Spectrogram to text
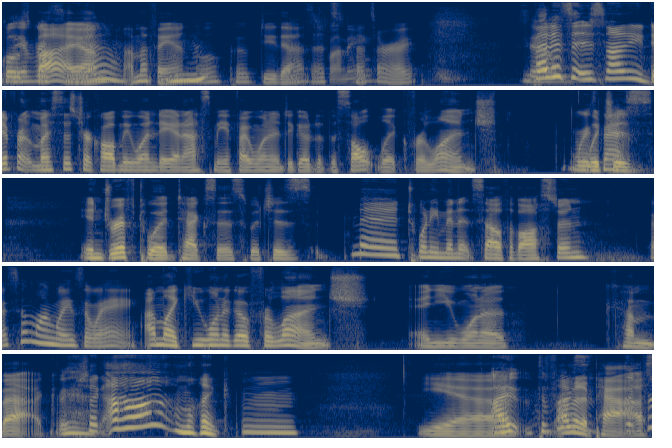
close If it's- by, I'm, yeah. Mm-hmm. I'm a fan. We'll go do that. That's That's funny. that's all right. So- But it's it's not any different. My sister called me one day and asked me if I wanted to go to the Salt Lick for lunch, Where's which that? is in Driftwood, Texas, which is meh, 20 minutes south of Austin. that's a long ways away. I'm like, you want to go for lunch and you want to come back? She's like, uh huh. I'm like, mm, yeah. I I, the am gonna pass. The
